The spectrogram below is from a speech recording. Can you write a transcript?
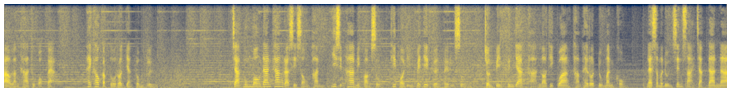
ราวหลังคาถูกออกแบบ ให้เข้ากับตัวรถอย่างกลมกลืนจากมุมมองด้านข้างราศี 2025 มีความสูงที่พอดีไม่เตี้ยเกินไปหรือสูง จนปีนขึ้นยากฐานล้อที่กว้างทำให้รถดูมั่นคง และสมดุลเส้นสายจากด้านหน้า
